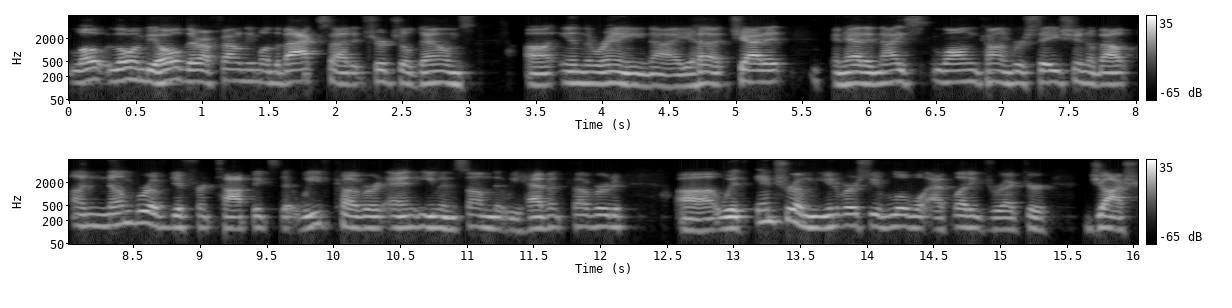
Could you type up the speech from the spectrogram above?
lo, lo, and behold, there I found him on the backside at Churchill Downs uh, in the rain. I uh, chatted and had a nice long conversation about a number of different topics that we've covered and even some that we haven't covered uh, with interim University of Louisville athletic director Josh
